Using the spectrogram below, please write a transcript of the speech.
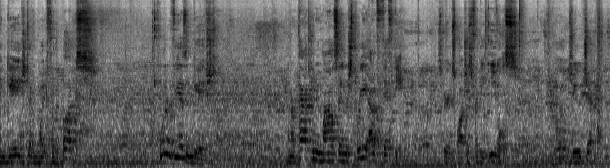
Engaged Devin White for the Bucks. Wonder if he is engaged. And our pat's going to be Miles Sanders, 3 out of 50. Spirit swatches for the Eagles. go to Chad.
